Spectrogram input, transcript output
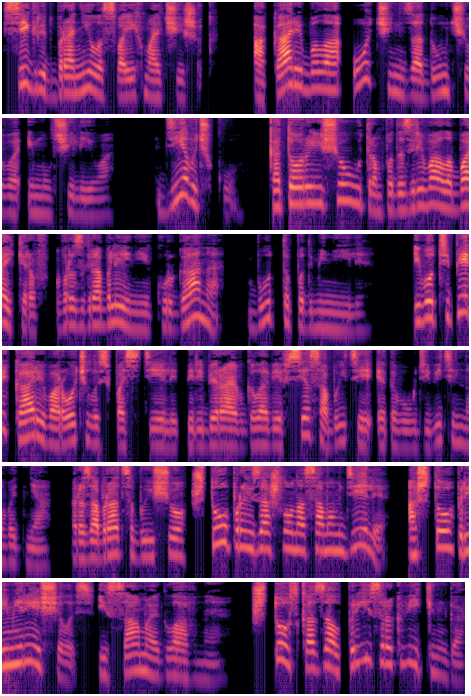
Сигрид бронила своих мальчишек а Кари была очень задумчива и молчалива. Девочку, которая еще утром подозревала байкеров в разграблении кургана, будто подменили. И вот теперь Кари ворочалась в постели, перебирая в голове все события этого удивительного дня. Разобраться бы еще, что произошло на самом деле, а что примерещилось. И самое главное, что сказал призрак викинга.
